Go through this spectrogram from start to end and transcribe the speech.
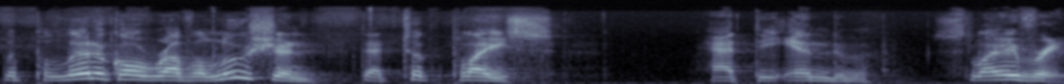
the political revolution that took place at the end of slavery.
